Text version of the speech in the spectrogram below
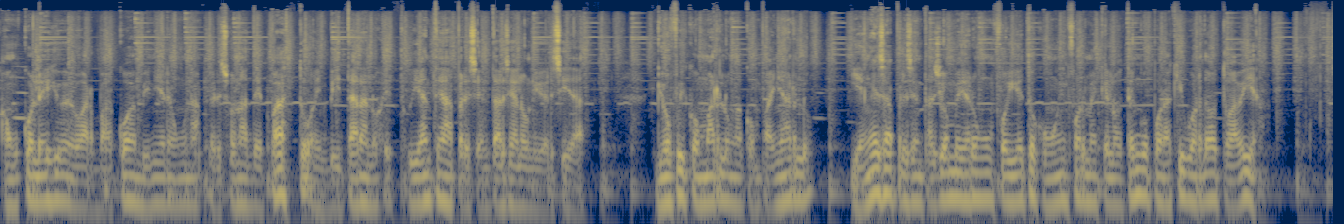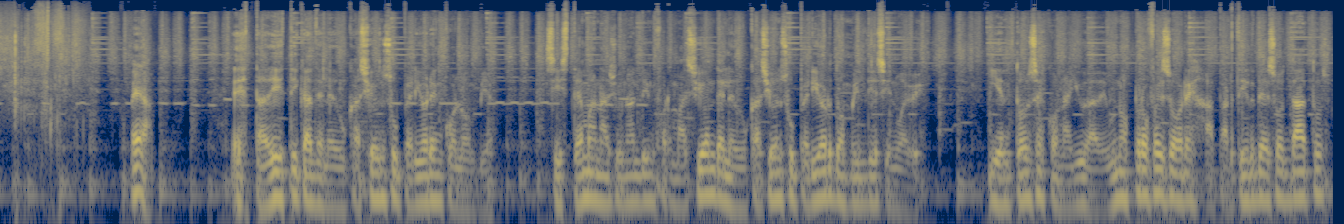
a un colegio de Barbacoa vinieron unas personas de Pasto a invitar a los estudiantes a presentarse a la universidad. Yo fui con Marlon a acompañarlo y en esa presentación me dieron un folleto con un informe que lo tengo por aquí guardado todavía. Vea, Estadísticas de la Educación Superior en Colombia, Sistema Nacional de Información de la Educación Superior 2019 y entonces con ayuda de unos profesores, a partir de esos datos,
